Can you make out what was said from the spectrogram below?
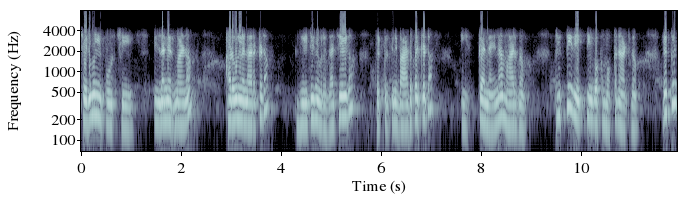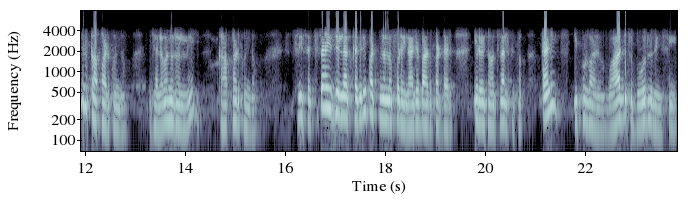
చెరువుల్ని పూడ్చి ఇళ్ళ నిర్మాణం అడవులను నరకడం నీటిని వృధా చేయడం ప్రకృతిని బాధ పెట్టడం ఎక్కడైనా మార్గం ప్రతి వ్యక్తి ఒక మొక్క నాటడం ప్రకృతిని కాపాడుకుందాం. జలవనరుల్ని కాపాడుకుందాం. శ్రీ సత్యసాయి జిల్లా కదిరిపట్నంలో కూడా ఇలాగే బాధపడ్డారు ఇరవై సంవత్సరాల క్రితం. కానీ ఇప్పుడు వారు వార్డుకి బోర్లు వేసి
